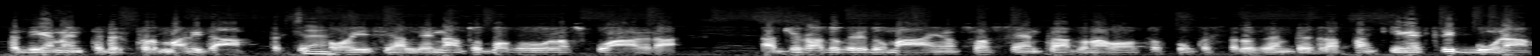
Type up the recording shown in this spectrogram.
praticamente per formalità, perché sì. poi si è allenato poco con la squadra, ha giocato credo mai, non so se è entrato una volta o comunque è stato sempre tra panchina e tribuna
